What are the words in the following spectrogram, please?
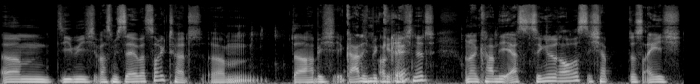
ähm, die mich, was mich sehr überzeugt hat. Ähm, da habe ich gar nicht mit okay. gerechnet. Und dann kam die erste Single raus. Ich habe das eigentlich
